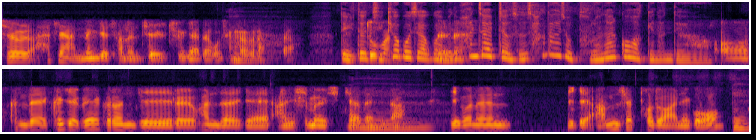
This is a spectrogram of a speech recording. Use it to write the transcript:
치료를 하지 않는 게 저는 제일 중요하다고 생각을 아. 합니다. 근데 일단 지켜보자고 하면 네네. 환자 입장에서는 상당히 좀 불안할 것 같긴 한데요. 어, 근데 그게 왜 그런지를 환자에게 안심을 시켜야 됩니다. 음, 이거는 이게 암세포도 아니고 예.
